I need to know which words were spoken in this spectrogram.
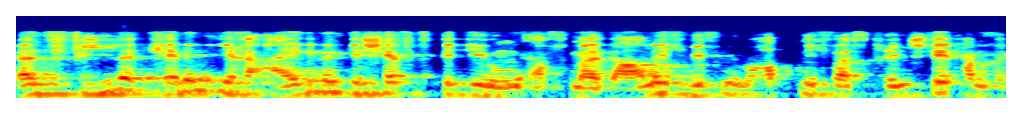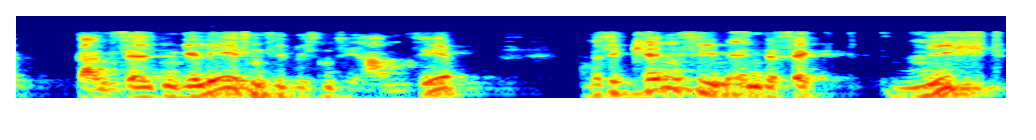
ganz viele kennen ihre eigenen Geschäftsbedingungen erstmal gar nicht, wissen überhaupt nicht, was drin steht, haben sie ganz selten gelesen. Sie wissen, sie haben sie, aber sie kennen sie im Endeffekt nicht.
